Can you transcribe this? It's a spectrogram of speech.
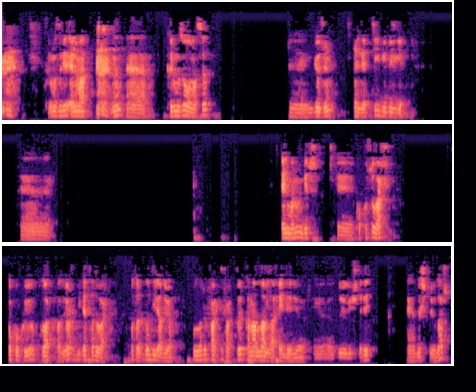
Kırmızı bir elmanın e, kırmızı olması e, gözün elde ettiği bir bilgi. E, elmanın bir e, kokusu var. O kokuyu kulak alıyor, bir de tadı var. O tadı da dil alıyor. Bunları farklı farklı kanallarla elde ediyor e, duyu güçleri, e, dış duyular.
